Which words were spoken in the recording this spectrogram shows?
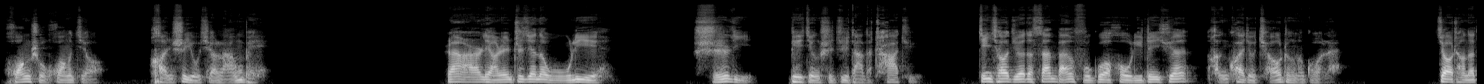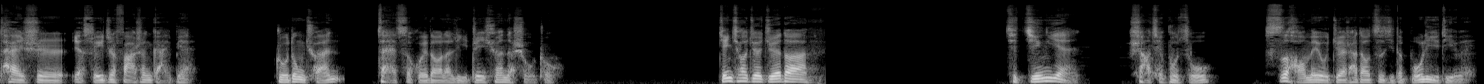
慌手慌脚，很是有些狼狈。然而，两人之间的武力、实力毕竟是巨大的差距。金乔觉的三板斧过后，李振轩很快就调整了过来，教场的态势也随之发生改变，主动权。再次回到了李振轩的手中。金乔觉觉得其经验尚且不足，丝毫没有觉察到自己的不利地位，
